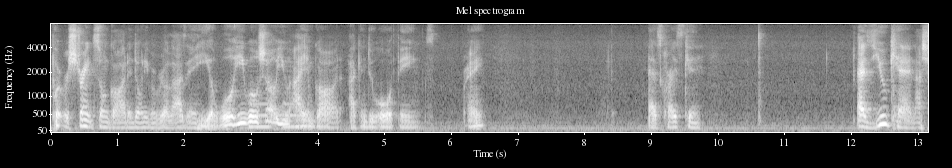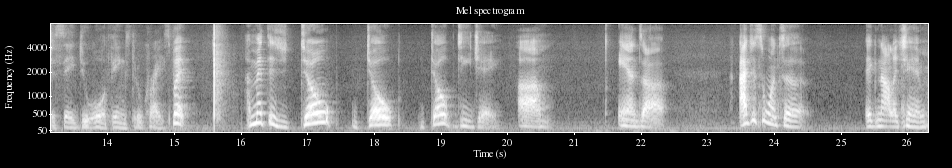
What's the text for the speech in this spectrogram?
put restraints on God and don't even realize it. He will he will show you I am God. I can do all things, right? As Christ can as you can, I should say, do all things through Christ. But I met this dope, dope, dope DJ. Um, and uh, I just want to acknowledge him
